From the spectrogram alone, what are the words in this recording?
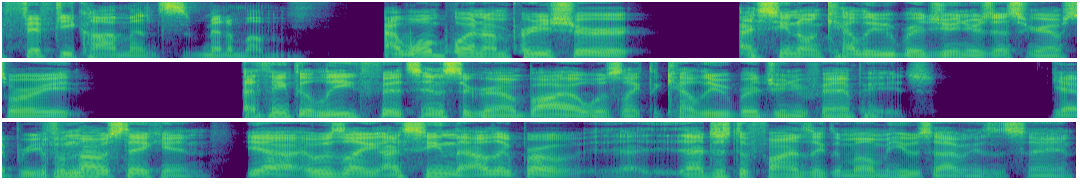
50 comments minimum. At one point, I'm pretty sure I seen on Kelly Oubre Jr.'s Instagram story. I think the League Fits Instagram bio was like the Kelly Oubre Jr. fan page. Yeah, briefly. If I'm not mistaken. Yeah, it was like I seen that. I was like, bro, that just defines like the moment he was having is insane.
